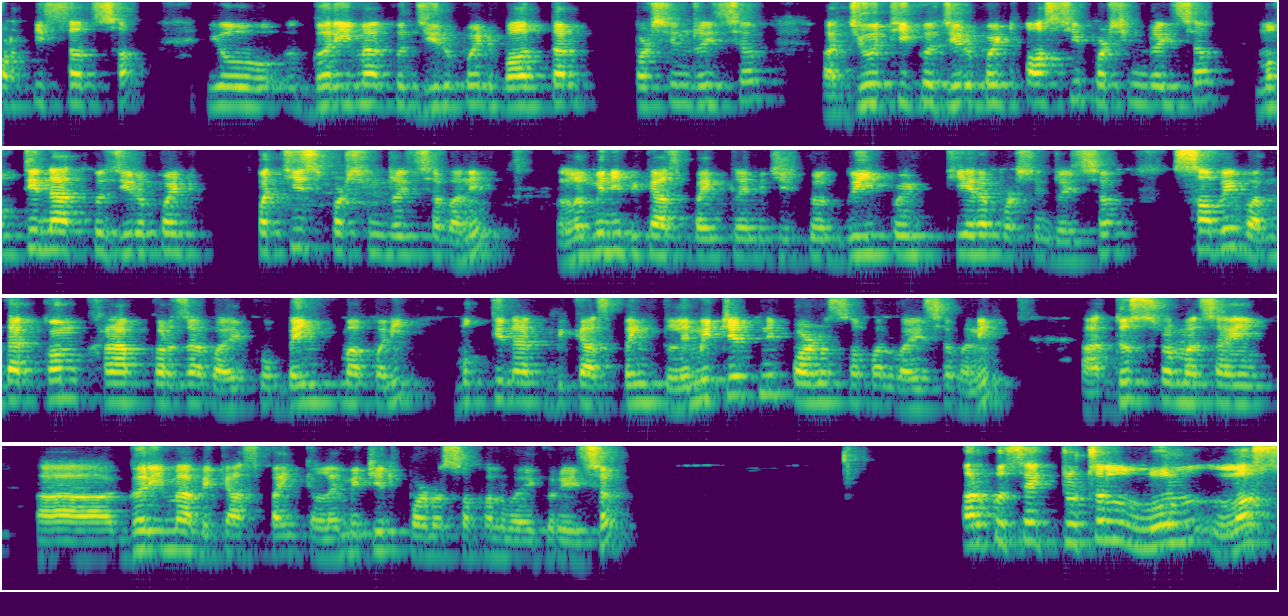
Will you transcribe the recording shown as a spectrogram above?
प्रतिशत छ यो गरिमाको जिरो पोइन्ट बहत्तर पर्सेन्ट रहेछ ज्योतिको जिरो पोइन्ट अस्सी पर्सेन्ट रहेछ मुक्तिनाथको जिरो पोइन्ट पच्चिस पर्सेन्ट रहेछ भने लुम्बिनी विकास बैङ्क लिमिटेडको दुई पोइन्ट तेह्र पर्सेन्ट रहेछ। सबैभन्दा कम खराब कर्जा भएको बैङ्कमा पनि मुक्तिनाथ विकास बैङ्क लिमिटेड नै पढ्न सफल भएछ भने दोस्रोमा चाहिँ गरिमा विकास बैङ्क लिमिटेड पढ्न सफल भएको रहेछ। अर्को चाहिँ total loan loss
